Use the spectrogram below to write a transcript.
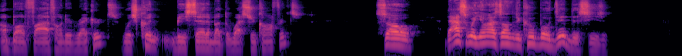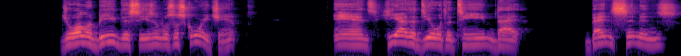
above 500 records, which couldn't be said about the Western Conference. So that's what Giannis Antetokounmpo did this season. Joel Embiid this season was a scoring champ, and he had to deal with a team that Ben Simmons,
